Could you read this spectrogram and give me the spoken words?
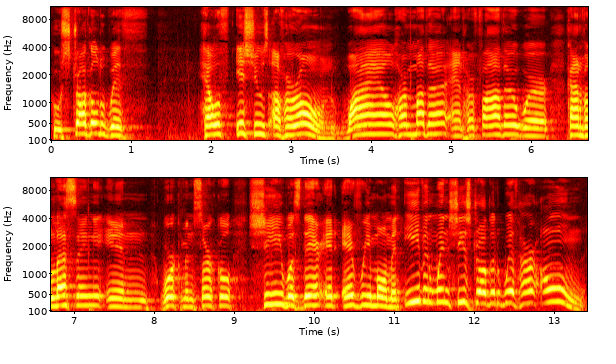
who struggled with health issues of her own while her mother and her father were convalescing in workman circle. She was there at every moment even when she struggled with her own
